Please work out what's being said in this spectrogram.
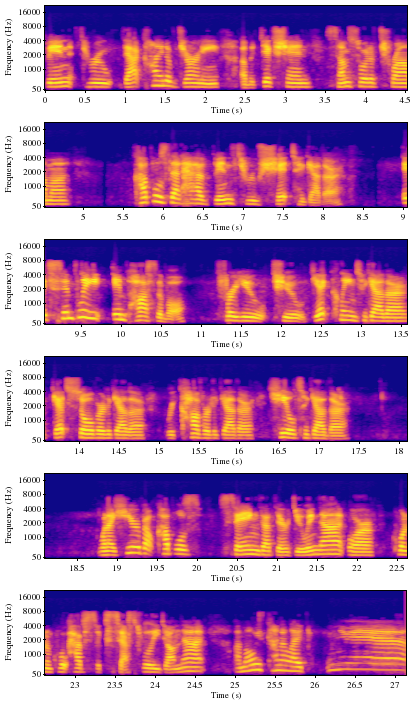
been through that kind of journey of addiction, some sort of trauma, couples that have been through shit together, it's simply impossible for you to get clean together, get sober together, recover together, heal together. When I hear about couples saying that they're doing that or quote unquote have successfully done that, I'm always kind of like, yeah,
